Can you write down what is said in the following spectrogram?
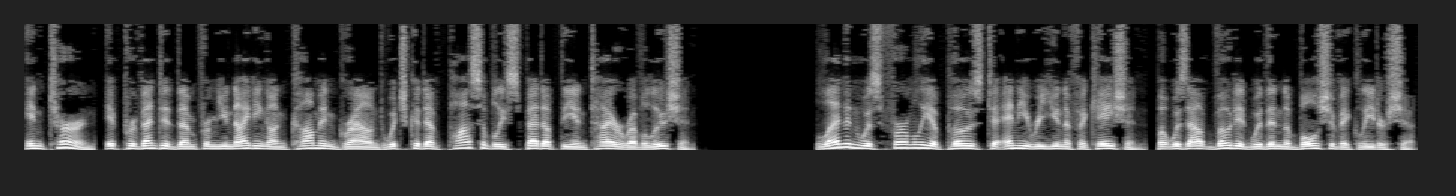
In turn, it prevented them from uniting on common ground which could have possibly sped up the entire revolution. Lenin was firmly opposed to any reunification, but was outvoted within the Bolshevik leadership.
